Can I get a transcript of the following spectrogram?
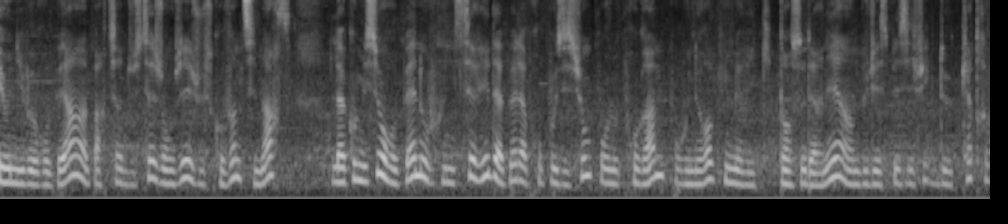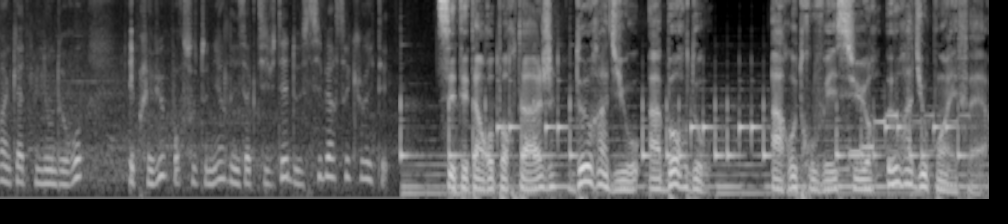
Et au niveau européen, à partir du 16 janvier jusqu'au 26 mars, la Commission européenne ouvre une série d'appels à propositions pour le programme pour une Europe numérique. Dans ce dernier, un budget spécifique de 84 millions d'euros est prévu pour soutenir les activités de cybersécurité. C'était un reportage de Radio à Bordeaux, à retrouver sur euradio.fr.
